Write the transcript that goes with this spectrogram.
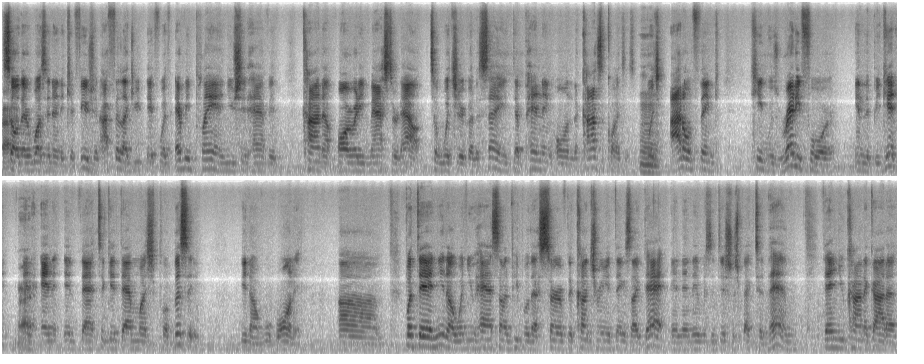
so there wasn't any confusion. I feel like you, if with every plan you should have it kind of already mastered out to what you're going to say depending on the consequences, which I don't think he was ready for in the beginning. Right. And, and, and that to get that much publicity, you know, w- on it. Um, but then, you know, when you had some people that served the country and things like that, and then it was a disrespect to them, then you kind of gotta.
